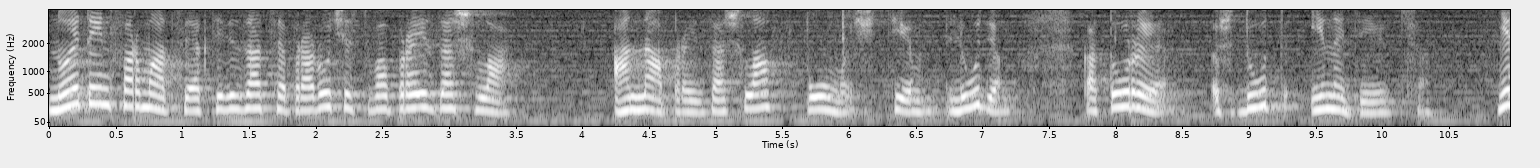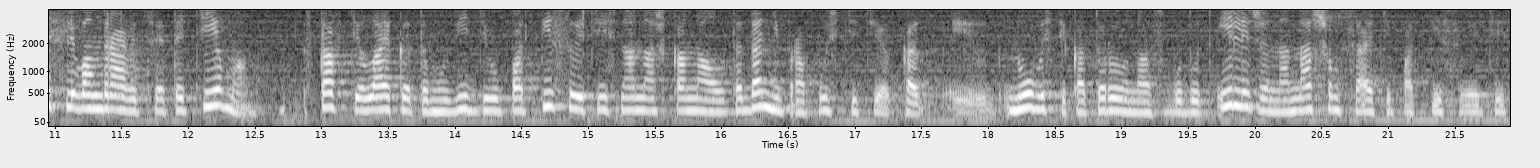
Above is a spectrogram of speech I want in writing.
Но эта информация, активизация пророчества произошла. Она произошла в помощь тем людям, которые ждут и надеются. Если вам нравится эта тема, ставьте лайк этому видео, подписывайтесь на наш канал, тогда не пропустите э, новости, которые у нас будут, или же на нашем сайте подписывайтесь.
